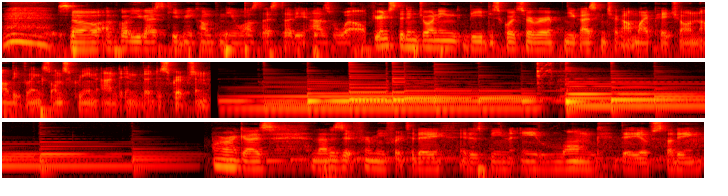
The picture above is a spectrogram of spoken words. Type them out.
so I've got you guys to keep me company whilst I study as well. If you're interested in joining the Discord server, you guys can check out my Patreon. I'll leave links on screen and in the description. Alright guys, that is it for me for today. It has been a long day of studying.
